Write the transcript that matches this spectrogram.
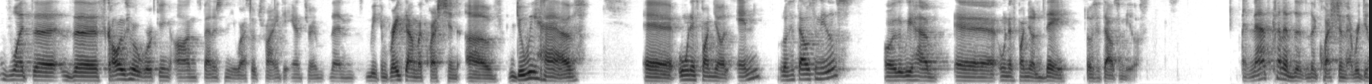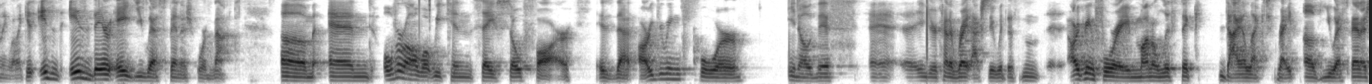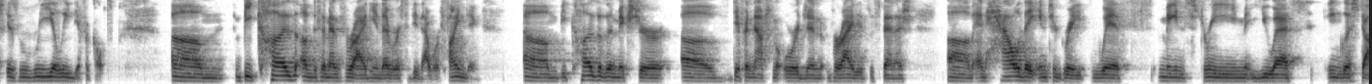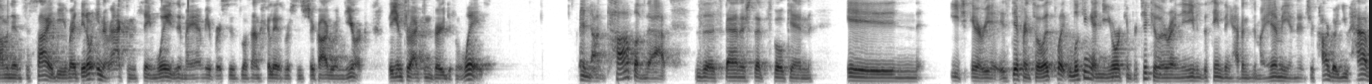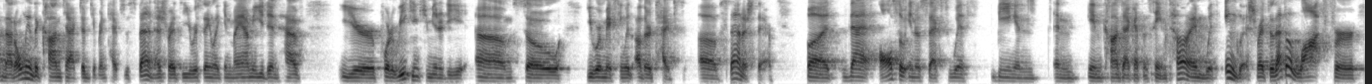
what the the scholars who are working on Spanish in the U.S. are trying to answer. And then we can break down the question of: Do we have uh, un español en los Estados Unidos, or do we have uh, un español de los Estados Unidos? And that's kind of the, the question that we're dealing with. Like, is is there a U.S. Spanish or not? Um, and overall, what we can say so far is that arguing for, you know, this, uh, you're kind of right actually with this, mm, arguing for a monolithic dialect, right, of US Spanish is really difficult um, because of this immense variety and diversity that we're finding. Um, because of the mixture of different national origin varieties of Spanish, um, and how they integrate with mainstream US English dominant society, right? They don't interact in the same ways in Miami versus Los Angeles versus Chicago and New York. They interact in very different ways. And on top of that, the Spanish that's spoken in each area is different. So let's like looking at New York in particular, right? And even the same thing happens in Miami and in Chicago. You have not only the contact of different types of Spanish, right? So you were saying like in Miami, you didn't have your Puerto Rican community. Um, so you were mixing with other types of Spanish there. But that also intersects with being in and in contact at the same time with English, right? So that's a lot for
